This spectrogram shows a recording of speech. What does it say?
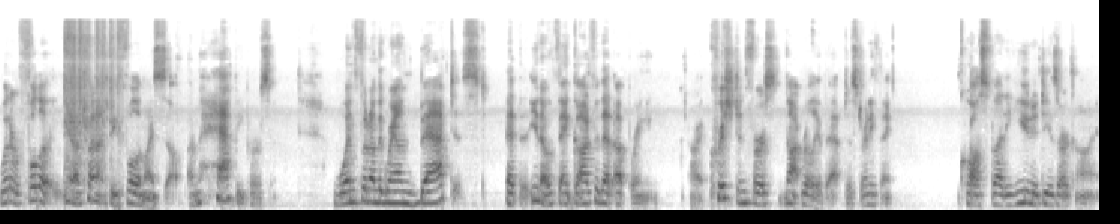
whatever full of, you know, I try not to be full of myself. I'm a happy person. One foot on the ground Baptist. At the, you know, thank God for that upbringing. All right, Christian first, not really a Baptist or anything. Crossbody unity is our kind.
